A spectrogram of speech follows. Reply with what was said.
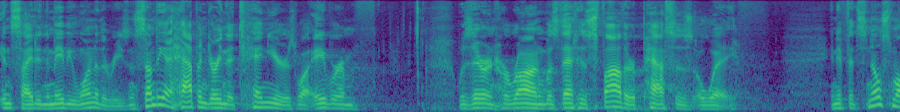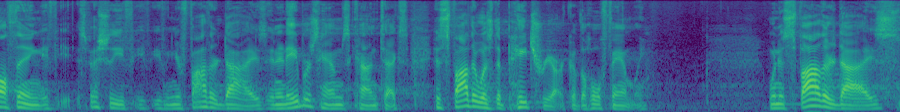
insight into maybe one of the reasons. Something that happened during the 10 years while Abraham was there in Haran was that his father passes away. And if it's no small thing, if, especially if, if, if your father dies, and in Abraham's context, his father was the patriarch of the whole family. When his father dies,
